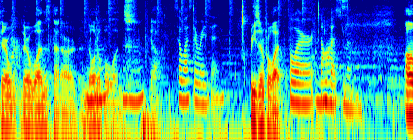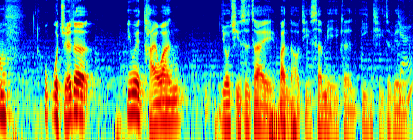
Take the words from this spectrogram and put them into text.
there there ones that are notable mm-hmm. ones. Mm-hmm. Yeah. So what's the reason Reason for what? for not investment？我我觉得，因为台湾，尤其是在半导体、生米跟硬体这边 Yes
